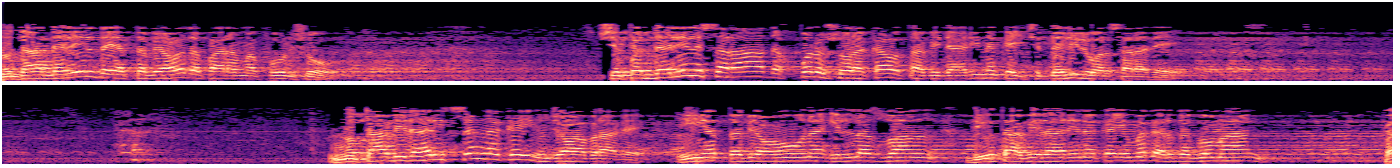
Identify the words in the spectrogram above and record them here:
نو دا دلیل د یتبعو د لپاره مفعول شو چې په دلیل سره د خپل شرکا او تابعداري نه کوي چې دلیل ور سره دی نو تابیداری څنګه کوي نو جواب راغی هی تبعون الا الظن دیو تابیداری نه کوي مگر د ګمان په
